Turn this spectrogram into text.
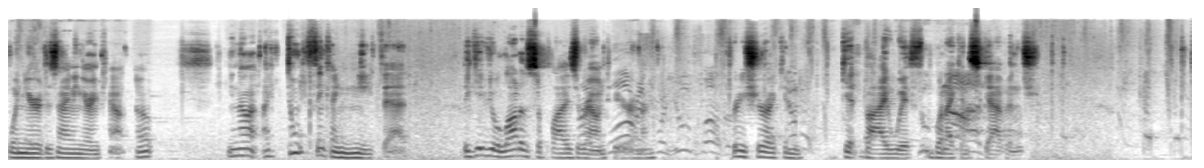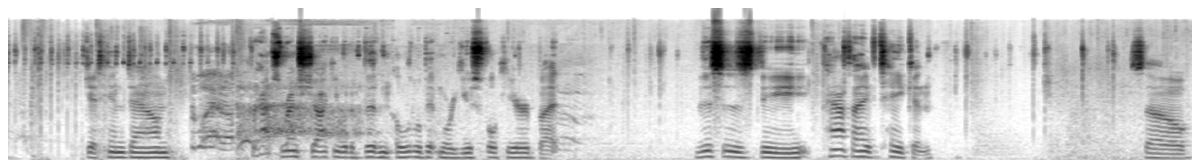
when you're designing your encounter. Oh, you know what? I don't think I need that. They give you a lot of supplies around here, and I'm pretty sure I can get by with what I can scavenge. Get him down. Perhaps Wrench Jockey would have been a little bit more useful here, but this is the path I've taken. So,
